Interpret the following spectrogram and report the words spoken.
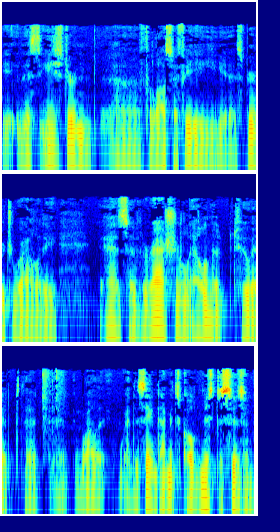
this Eastern uh, philosophy, uh, spirituality, has a rational element to it that, uh, while it, at the same time it's called mysticism,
